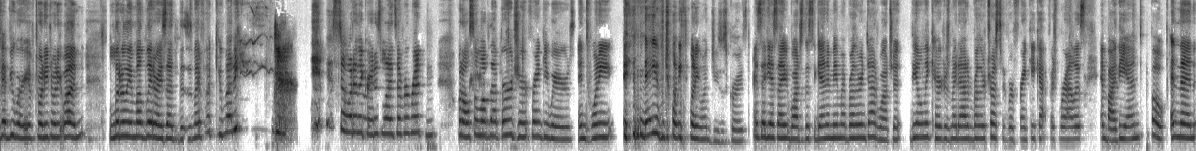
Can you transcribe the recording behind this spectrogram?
February of 2021, literally a month later, I said, "This is my fuck you money." It's still one of the greatest lines ever written. Would also love that bird shirt Frankie wears in 20 in May of 2021. Jesus Christ. I said yes, I watched this again and made my brother and dad watch it. The only characters my dad and brother trusted were Frankie Catfish Morales and by the end, Pope. And then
